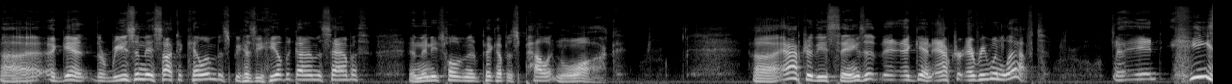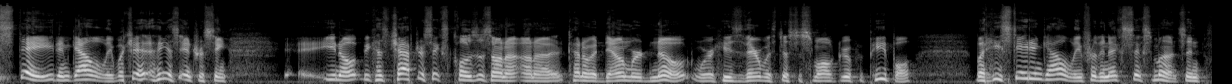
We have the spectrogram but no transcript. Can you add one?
Uh, again, the reason they sought to kill him is because he healed the guy on the Sabbath, and then he told him to pick up his pallet and walk. Uh, after these things, again, after everyone left, and he stayed in Galilee, which I think is interesting you know, because chapter six closes on a, on a kind of a downward note where he's there with just a small group of people, but he stayed in Galilee for the next six months and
